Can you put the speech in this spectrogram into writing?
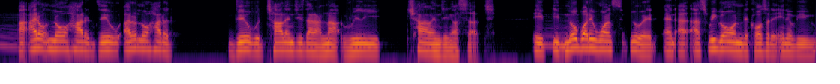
Mm. I, I don't know how to deal, I don't know how to deal with challenges that are not really challenging as such. If, mm. if nobody wants to do it, and as we go on the course of the interview,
